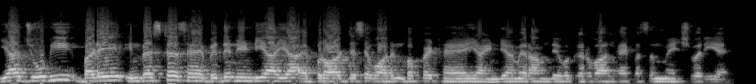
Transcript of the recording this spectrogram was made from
या जो भी बड़े इन्वेस्टर्स हैं विद इन इंडिया या अब्रॉड जैसे वॉरेन बफेट है या इंडिया में रामदेव अग्रवाल है बसंत महेश्वरी है।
